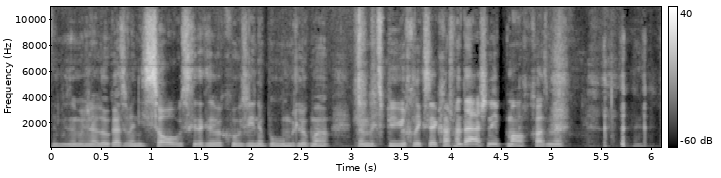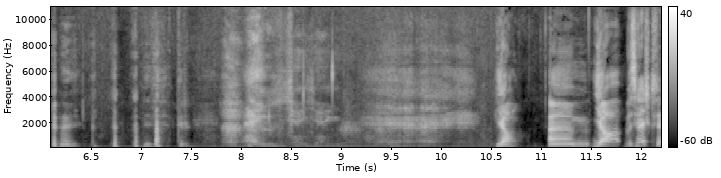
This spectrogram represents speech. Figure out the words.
Ich muss mal schnell schauen, also wenn ich so aussehe, dann wirklich aus wie ein Boomer. Schau mal, wenn man das Büchlein sieht, kannst du mir den Schnitt machen? Also wir... Nein. Hey, hey, hey. Ja, ähm, ja, was hast du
